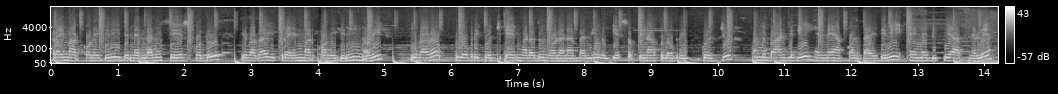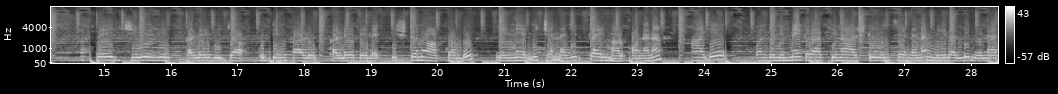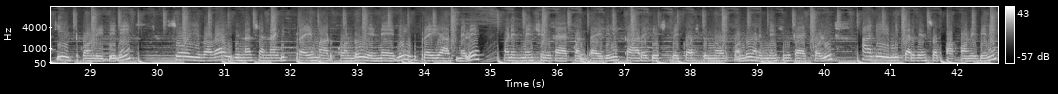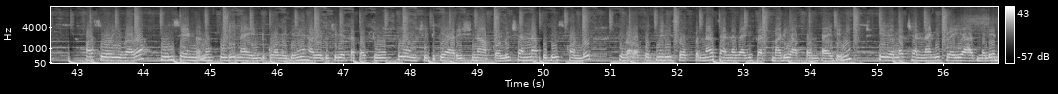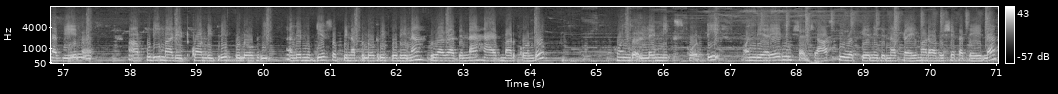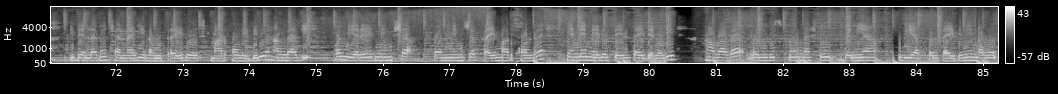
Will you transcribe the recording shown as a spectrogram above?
ಫ್ರೈ ಮಾಡ್ಕೊಂಡಿದ್ದೀರಿ, ಇದನ್ನೆಲ್ಲಾನು ಸೇರಿಸ್ಕೊಂಡು ಇವಾಗ ಗ್ರೈಂಡ್ ಮಾಡ್ಕೊಂಡಿದ್ದೀನಿ. ನೋಡಿ, ಇವಾಗ ಪುಲೋಗ್ರಿ ಗೊಜ್ಜು ಹೇಗ್ ಮಾಡೋದು ನೋಡೋಣ. ಬನ್ನಿ, ನುಗ್ಗೆ ಸೊಪ್ಪಿನ ಪುಲೋಗ್ರಿ ಗೊಜ್ಜು. ಒಂದು ಬಾಂಡ್ಲಿಗೆ ಎಣ್ಣೆ ಹಾಕೊಂತ ಇದ್ದೀನಿ. ಎಣ್ಣೆ ಬಿಸಿ ಆದ್ಮೇಲೆ ಸಾಸಿವೆ ಜೀರಿಗೆ ಕಳೆ ಬೀಜ ಉದ್ದಿನಕಾಳು ಕಡಲೆಬೇಳೆ ಇಷ್ಟನ್ನು ಹಾಕ್ಕೊಂಡು ಎಣ್ಣೆಯಲ್ಲಿ ಚೆನ್ನಾಗಿ ಫ್ರೈ ಮಾಡ್ಕೊಳ್ಳೋಣ ಹಾಗೆ ಒಂದು ನಿಂಬೆ ಗ್ರಾತಿನ ಅಷ್ಟು ಹುಣಸೆ ಹಣ್ಣನ್ನ ನೀರಲ್ಲಿ ನೆನಾಕಿ ಇಟ್ಕೊಂಡಿದ್ದೀನಿ. ಸೊ ಇವಾಗ ಇದನ್ನ ಚೆನ್ನಾಗಿ ಫ್ರೈ ಮಾಡಿಕೊಂಡು ಎಣ್ಣೆಯಲ್ಲಿ ಇದು ಫ್ರೈ ಆದಮೇಲೆ ಮೆಣಸಿನ್ಕಾಯಿ ಹಾಕೊಂತ ಇದ್ದೀನಿ. ಖಾರಕ್ಕೆ ಎಷ್ಟು ಬೇಕೋ ಅಷ್ಟು ನೋಡಿಕೊಂಡು ಒಣದ್ ಮೆಣಸಿನ್ಕಾಯಿ ಹಾಕೊಳ್ಳಿ ಹಾಗೆ ಇಲ್ಲಿ ಕರಿಬೇವಿನ ಸೊಪ್ಪು ಹಾಕೊಂಡಿದ್ದೀನಿ ಸೊ ಇವಾಗ ಹುಣಸೆ ಹಣ್ಣನ್ನು ಪುಡಿನ ಹಿಂಡ್ಕೊಂಡಿದ್ದೀನಿ. ಹಾಗೆ ರುಚಿಗೆ ತಕ್ಕಷ್ಟು ಉಪ್ಪು, ಒಂದು ಚಿಟಿಕೆ ಅರಿಶಿನ ಹಾಕೊಂಡು ಚೆನ್ನಾಗಿ ಕುದಿಸ್ಕೊಂಡು ಇವಾಗ ಕೊತ್ತಂಬರಿ ಸೊಪ್ಪನ್ನ ಸಣ್ಣದಾಗಿ ಕಟ್ ಮಾಡಿ ಹಾಕೊಂತ ಇದ್ದೀನಿ. ಇದೆಲ್ಲ ಚೆನ್ನಾಗಿ ಫ್ರೈ ಆದಮೇಲೆ ನಾವೇನು ಪುಡಿ ಮಾಡಿ ಇಟ್ಕೊಂಡಿದ್ರಿ ಪುಳೋಗ್ರಿ ಅಂದ್ರೆ ನುಗ್ಗೆ ಸೊಪ್ಪಿನ ಪುಳೋಗ್ರಿ ಪುಡಿನ. ಇವಾಗ ಅದನ್ನ ಆ್ಯಡ್ ಮಾಡ್ಕೊಂಡು ಒಂದೊಳ್ಳೆ ಮಿಕ್ಸ್ ಕೊಟ್ಟು ಒಂದು ಎರಡು ನಿಮಿಷ ಜಾಸ್ತಿ ಹೊತ್ತೇನು ಇದನ್ನ ಫ್ರೈ ಮಾಡೋ ಅವಶ್ಯಕತೆ ಇಲ್ಲ. ಇದೆಲ್ಲಾನು ಚೆನ್ನಾಗಿ ನಾವು ಡ್ರೈ ರೋಸ್ಟ್ ಮಾಡ್ಕೊಂಡಿದ್ದೀವಿ. ಹಾಗಾಗಿ ಒಂದು ಎರಡು ನಿಮಿಷ, ಒಂದು ನಿಮಿಷ ಫ್ರೈ ಮಾಡ್ಕೊಂಡ್ರೆ ಎಣ್ಣೆ ಮೇಲೆ ತೇಲ್ತಾ ಇದೆ ನೋಡಿ. ಆವಾಗ ಒಂದು ಸ್ಪೂನ್ ಅಷ್ಟು ಧನಿಯಾ ಪುಡಿ ಹಾಕ್ಕೊತಾ ಇದ್ದೀನಿ. ನಾವು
